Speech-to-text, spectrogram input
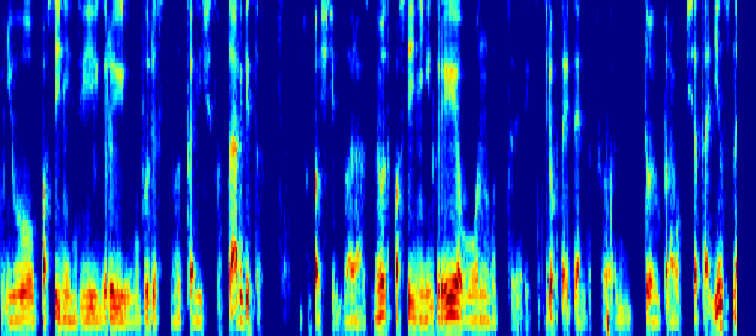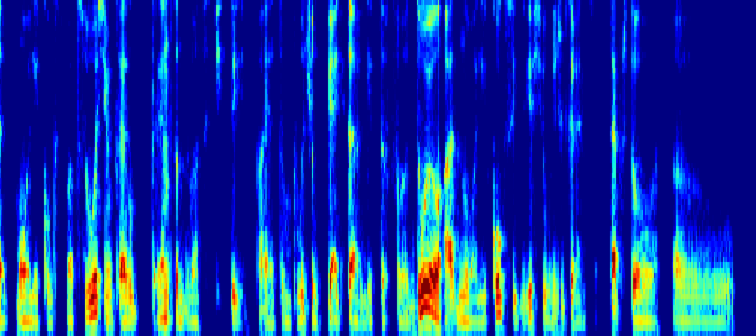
У него последние две игры выросло количество target ов почти в два раза. Ну и вот в последней игре он вот э, из трех tight end ов э, Дойл провел 51 snap, Мо Али-Кокс 28, Кайлен Грэнсон 24. Поэтому получил 5 target ов Дойл, одну Али-Кокс и две всего лишь Грэнсон. Так что э,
